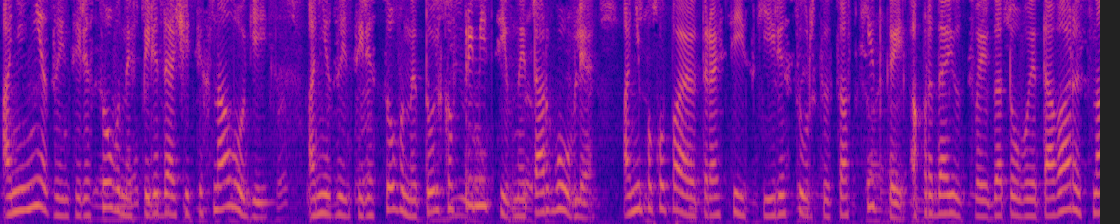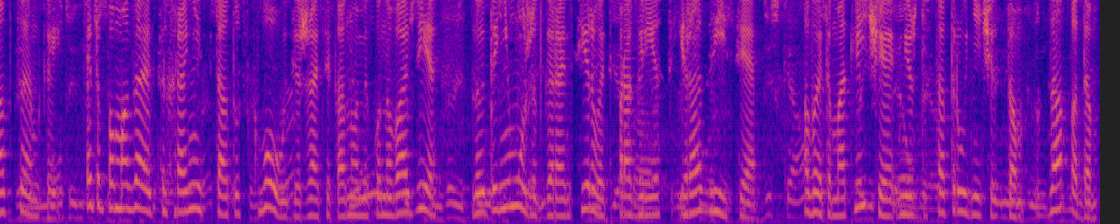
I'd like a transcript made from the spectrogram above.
Они не заинтересованы в передаче технологий. Они заинтересованы только в примитивной торговле. Они покупают российские ресурсы со скидкой, а продают свои готовые товары с наценкой. Это помогает сохранить статус-кво, удержать экономику на воде, но это не может гарантировать прогресс и развитие. В этом отличие между сотрудничеством с Западом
